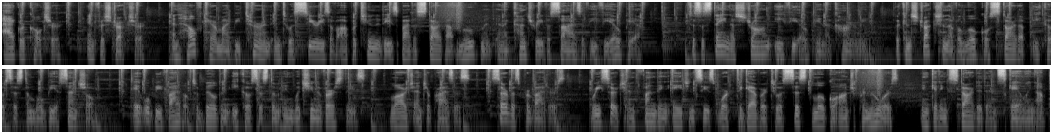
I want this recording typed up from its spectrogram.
agriculture, infrastructure, and healthcare might be turned into a series of opportunities by the startup movement in a country the size of Ethiopia. To sustain a strong Ethiopian economy, the construction of a local startup ecosystem will be essential. It will be vital to build an ecosystem in which universities, large enterprises, service providers, research and funding agencies work together to assist local entrepreneurs in getting started and scaling up.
